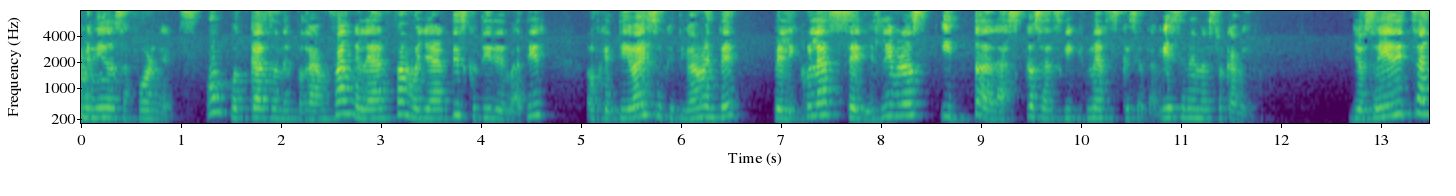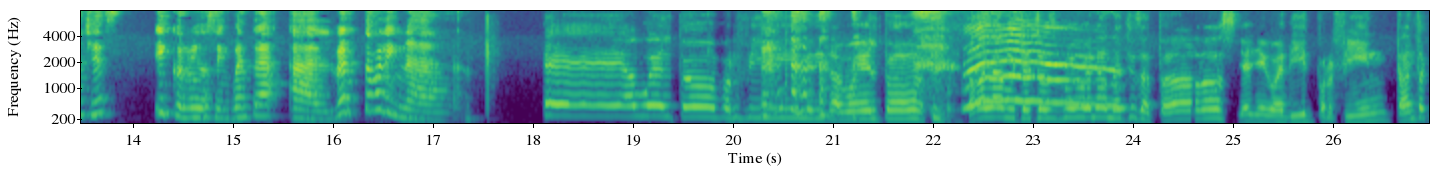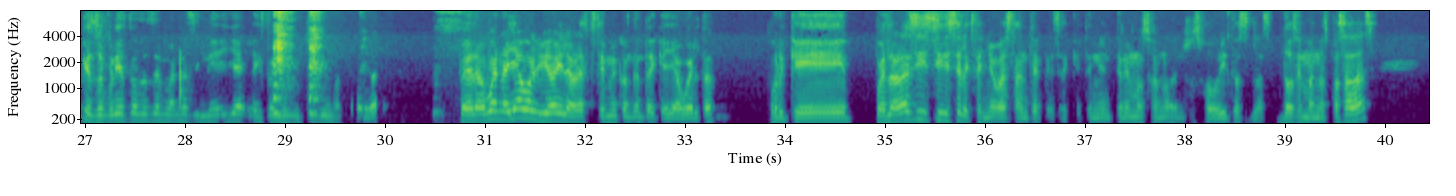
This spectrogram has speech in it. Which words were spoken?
Bienvenidos a Fornets, un podcast donde podrán fangalear, fanboyar, discutir y debatir, objetiva y subjetivamente, películas, series, libros y todas las cosas geek nerds que se atraviesen en nuestro camino. Yo soy Edith Sánchez y conmigo se encuentra Alberto Molina. ¡Eh! ¡Ha vuelto! ¡Por fin! Edith ha vuelto. Hola muchachos, muy buenas noches a todos. Ya llegó Edith por fin. Tanto que sufrí estas dos semanas sin ella, la extraño muchísimo, verdad. Pero bueno, ya volvió y la verdad es que estoy muy contento de que haya vuelto. Porque, pues la verdad sí, sí se le extrañó bastante, pese a que tenemos uno de nuestros favoritos las dos semanas pasadas.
